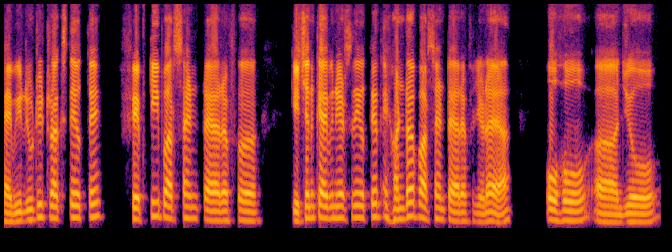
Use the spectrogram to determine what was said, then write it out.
ਹੈਵੀ ਡਿਊਟੀ ਟਰੱਕਸ ਦੇ ਉੱਤੇ 50% ਟੈਰਿਫ ਕਿਚਨ ਕੈਬਨਿਟਸ ਦੇ ਉੱਤੇ ਤੇ 100% ਟੈਰਿਫ ਜਿਹੜਾ ਆ ਉਹ ਅ, ਜੋ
